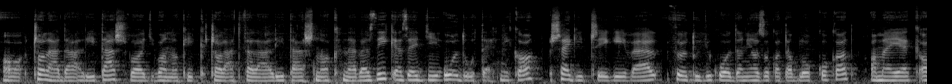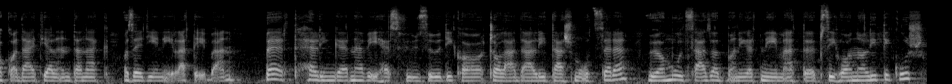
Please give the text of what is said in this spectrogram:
A családállítás, vagy van, akik családfelállításnak nevezik, ez egy oldó technika. Segítségével föl tudjuk oldani azokat a blokkokat, amelyek akadályt jelentenek az egyén életében. Bert Hellinger nevéhez fűződik a családállítás módszere. Ő a múlt században élt német pszichoanalitikus,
